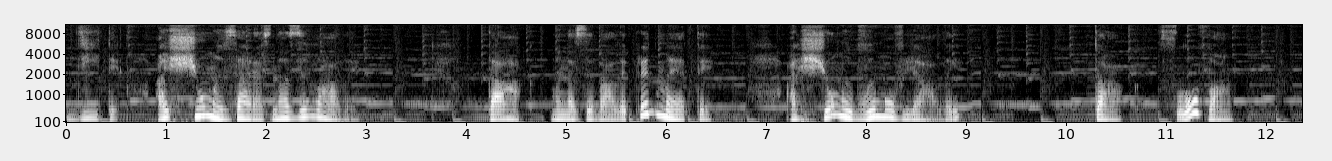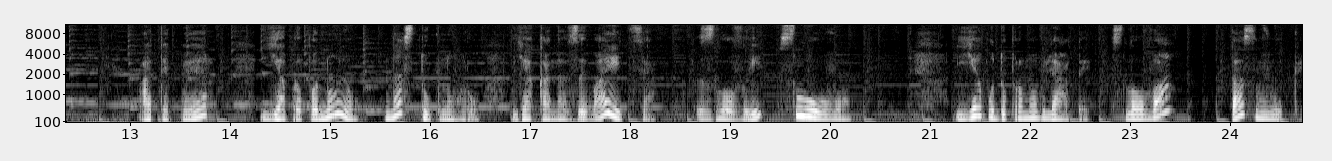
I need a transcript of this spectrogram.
Діти, а що ми зараз називали? Так, ми називали предмети. А що ми вимовляли? Так, слова. А тепер я пропоную наступну гру, яка називається Злови слово. Я буду промовляти слова та звуки.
